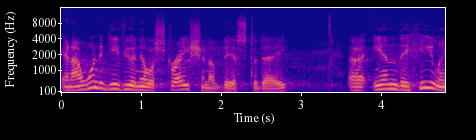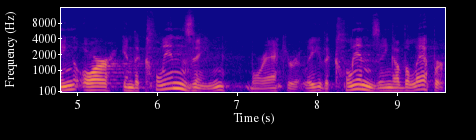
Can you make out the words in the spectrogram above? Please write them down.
And I want to give you an illustration of this today uh, in the healing or in the cleansing, more accurately, the cleansing of the leper.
